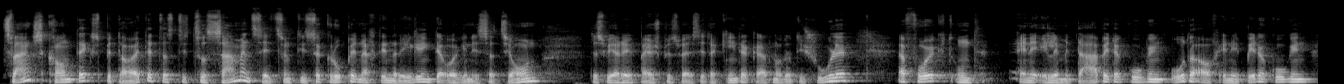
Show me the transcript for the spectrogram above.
Zwangskontext bedeutet, dass die Zusammensetzung dieser Gruppe nach den Regeln der Organisation, das wäre beispielsweise der Kindergarten oder die Schule, erfolgt und eine Elementarpädagogin oder auch eine Pädagogin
